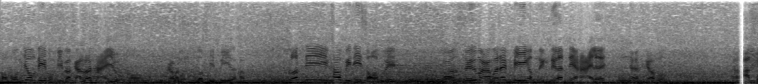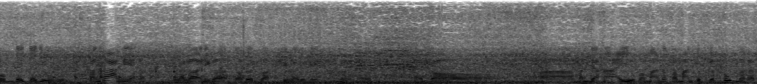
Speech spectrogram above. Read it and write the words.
พอผมโชคดีผมมีประกันรถหายอยู่อ๋อครับผมรถกี่ปีแล้วครับ รถที่เข้าปีที่สองพี่ก็ซื้อมาก็ได้ปีกับหนึ่งเดือนเนี่ยหายเลยอืมครับผมร้านผมจะจะอยู่ข้างๆเนี่ยครับ แล้วก็อันนี้ก็จอดรถก่อนทิ้งไว้ตรงนี้แล้วก็อ่ามันจะหายอยู่ประมาณสักประมาณเกือบเกือบทุ่มนะครับ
